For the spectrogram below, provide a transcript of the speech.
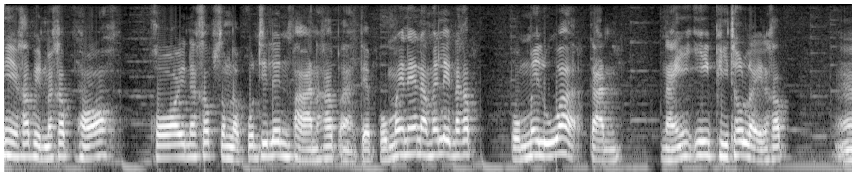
นี่ครับเห็นไหมครับหอ คอยนะครับสำหรับคนที่เล่นผ่านนะครับอ่าแต่ผมไม่แนะนำให้เล่นนะครับ ผมไม่รู้ว่ากันไหน EP เท่าไหร่นะครับอ่า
